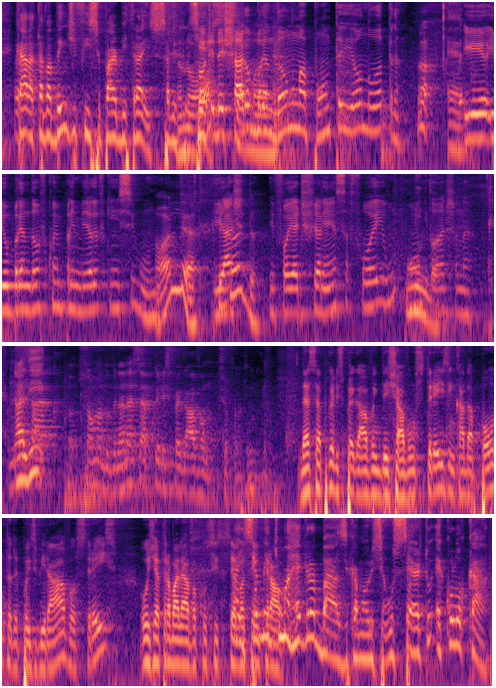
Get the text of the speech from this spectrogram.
Cara, tava bem difícil pra arbitrar isso, sabe Nossa. Só que deixaram mano. o Brandão numa ponta e eu noutra. Ah, E, e o Brandão ficou em primeiro, eu fiquei em segundo. Olha, E, acho, e foi a diferença foi um ponto, Mínimo. eu acho, né? Ali- Nessa época- só uma dúvida. Nessa época eles pegavam. Deixa eu falar aqui no. Nessa época eles pegavam e deixavam os três em cada ponta, depois virava os três? Ou já trabalhava com o sistema Ah, isso é meio que central? uma regra básica, Maurício. O certo é colocar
